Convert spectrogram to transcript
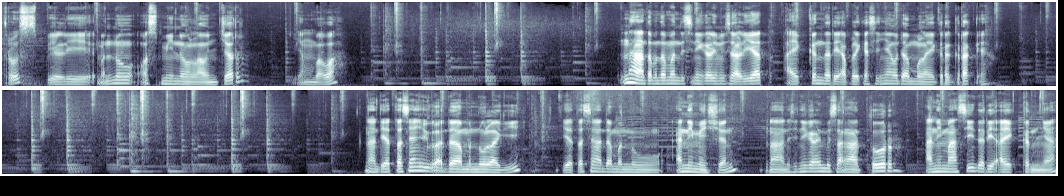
Terus pilih menu Osmino Launcher yang bawah. Nah, teman-teman di sini kalian bisa lihat icon dari aplikasinya udah mulai gerak-gerak ya. Nah, di atasnya juga ada menu lagi. Di atasnya ada menu animation. Nah, di sini kalian bisa ngatur animasi dari iconnya.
